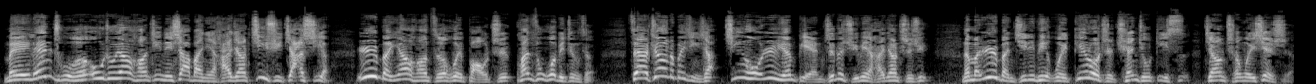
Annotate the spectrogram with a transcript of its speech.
美联储和欧洲央行今年下半年还将继续加息啊，日本央行则会保持宽松货币政策。在这样的背景下，今后日元贬值的局面还将持续。那么，日本 GDP 会跌落至全球第四，将成为现实，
